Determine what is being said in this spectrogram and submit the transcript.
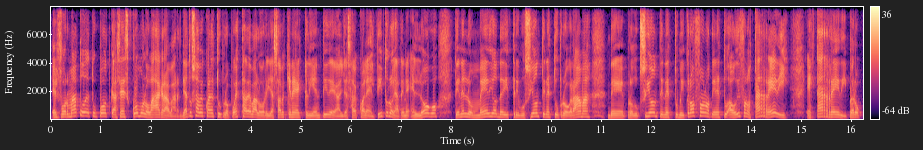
El formato de tu podcast es cómo lo vas a grabar. Ya tú sabes cuál es tu propuesta de valor ya sabes quién es el cliente ideal. Ya sabes cuál es el título, ya tienes el logo, tienes los medios de distribución, tienes tu programa de producción, tienes tu micrófono, tienes tu audífono. Estás ready. Estás ready. Pero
